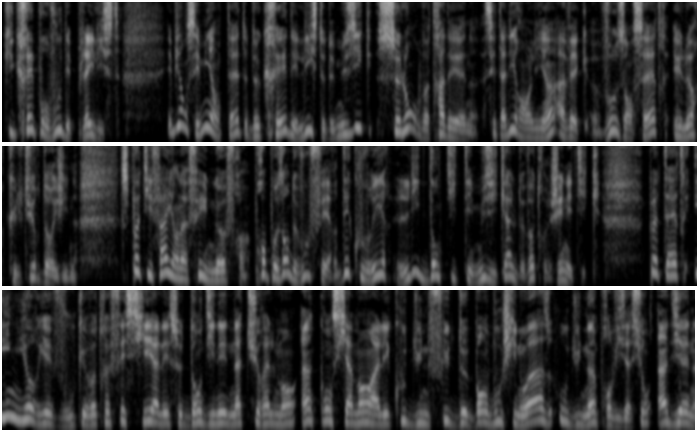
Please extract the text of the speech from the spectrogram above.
qui crée pour vous des playlists, eh bien on s'est mis en tête de créer des listes de musique selon votre ADN, c'est-à-dire en lien avec vos ancêtres et leur culture d'origine. Spotify en a fait une offre proposant de vous faire découvrir l'identité musicale de votre génétique. Peut-être ignoriez-vous que votre fessier allait se dandiner naturellement, inconsciemment à l'écoute d'une flûte de bambou chinoise ou d'une improvisation indienne.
